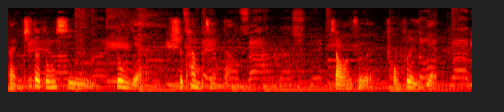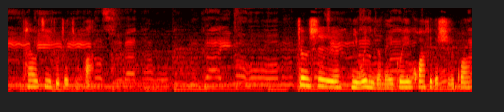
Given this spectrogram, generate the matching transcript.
本质的东西，用眼是看不见的。小王子重复了一遍，他要记住这句话。正是你为你的玫瑰花费的时光。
